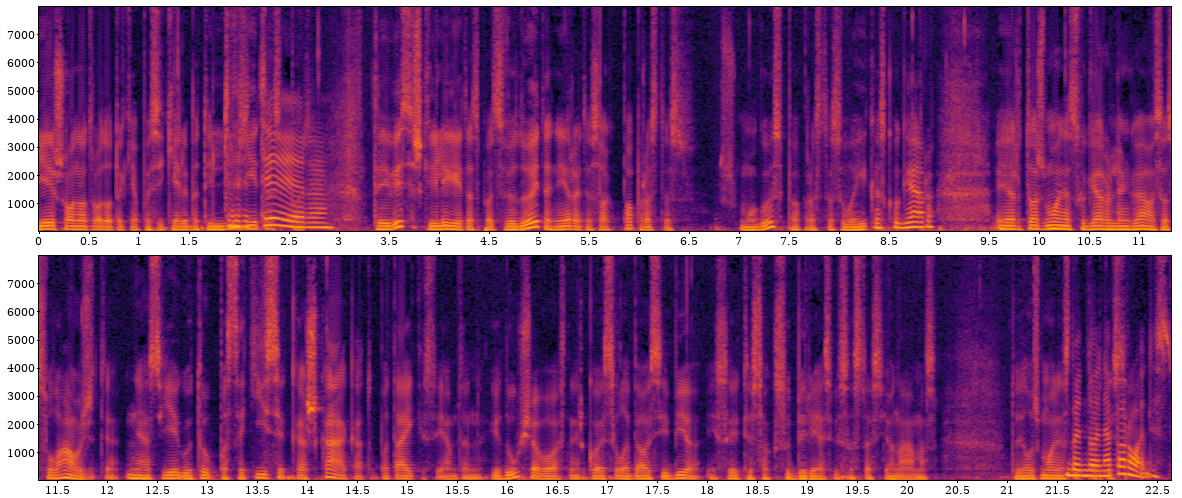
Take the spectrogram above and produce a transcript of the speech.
Jie iš šono atrodo tokie pasikėlė, bet tai lygiai tas pats. Tai visiškai lygiai tas pats viduje, ten yra tiesiog paprastas žmogus, paprastas vaikas, ko gero. Ir to žmonės, ko gero, lengviausia sulaužyti. Nes jeigu tu pasakysi kažką, ką tu pataikysi jam ten į dušę vos, ne, ir ko jisai labiausiai bijo, jisai tiesiog subirės visas tas jo namas. Todėl žmonės... Bet to neparodys.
